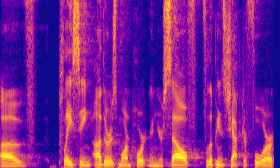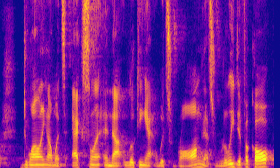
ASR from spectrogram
of placing others more important than yourself. Philippians chapter 4, dwelling on what's excellent and not looking at what's wrong. That's really difficult.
